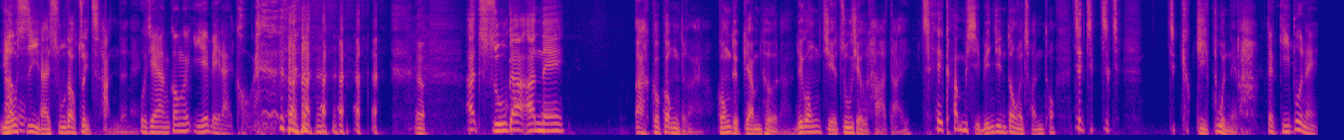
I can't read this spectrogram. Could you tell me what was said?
有史以来输到最惨的呢。有些人讲也没来扣，啊，输个安呢？啊，个讲倒来啦。讲着检讨啦，你讲个主席下台，这敢毋是民进党的传统？这这这这叫基本的吧？对，基本的。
